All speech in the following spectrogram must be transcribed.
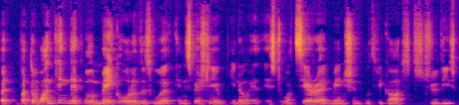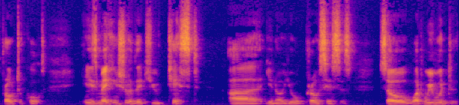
But but the one thing that will make all of this work, and especially you know as to what Sarah had mentioned with regards to these protocols, is making sure that you test uh, you know your processes. So what we would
